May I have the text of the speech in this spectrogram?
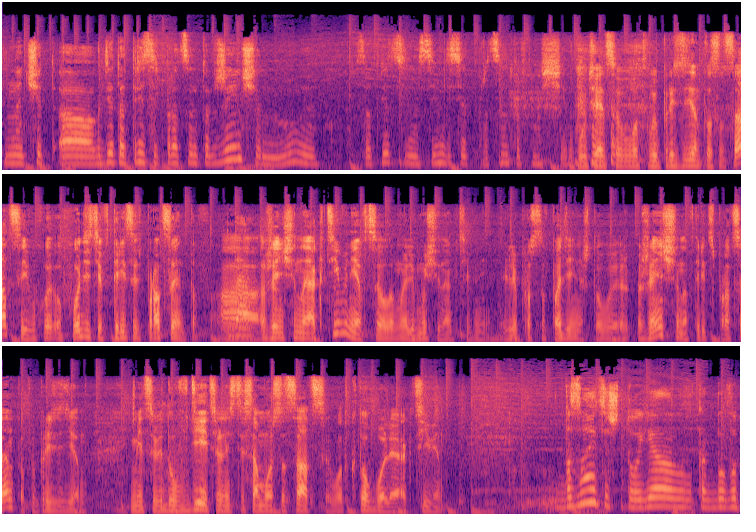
Значит, где-то 30% женщин, ну соответственно, 70% мужчин. Получается, вот вы президент ассоциации, вы вхо- входите в 30%. А Да. женщины активнее в целом или мужчины активнее? Или просто совпадение, что вы женщина в 30% и президент? Имеется в виду в деятельности самой ассоциации. Вот кто более активен? Вы знаете, что я как бы вот,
